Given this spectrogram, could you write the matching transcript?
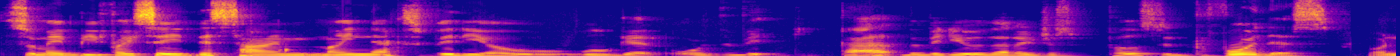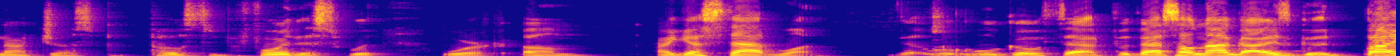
So maybe if I say this time, my next video will get, or the vi the video that I just posted before this, or not just posted before this would work. Um, I guess that one. We'll, go with that. But that's all now, guys. Goodbye.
